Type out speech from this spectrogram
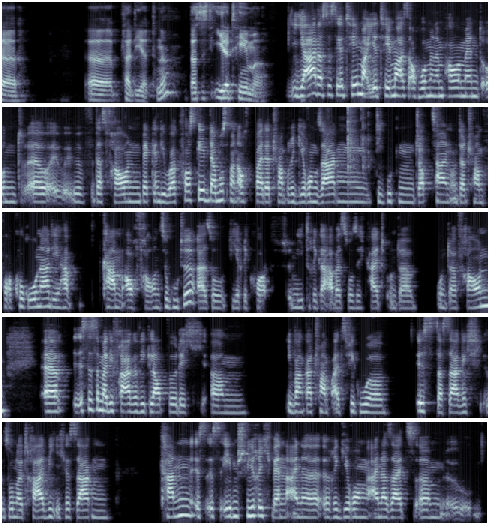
plädiert, ne? Das ist ihr Thema ja, das ist ihr Thema. Ihr Thema ist auch Women Empowerment und äh, dass Frauen back in die Workforce gehen. Da muss man auch bei der Trump-Regierung sagen, die guten Jobzahlen unter Trump vor Corona, die hab, kamen auch Frauen zugute. Also die rekordniedrige Arbeitslosigkeit unter, unter Frauen. Äh, es ist immer die Frage, wie glaubwürdig ähm, Ivanka Trump als Figur ist. Das sage ich so neutral, wie ich es sagen kann. Es ist eben schwierig, wenn eine Regierung einerseits ähm,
